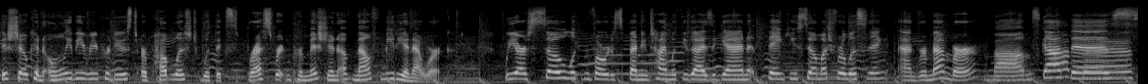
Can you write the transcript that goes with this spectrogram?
This show can only be reproduced or published with express written permission of Mouth Media Network. We are so looking forward to spending time with you guys again. Thank you so much for listening. And remember, Mom's got this.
